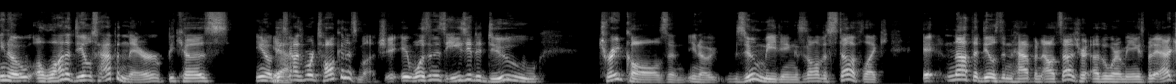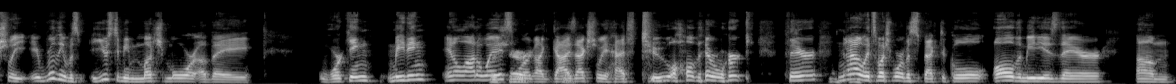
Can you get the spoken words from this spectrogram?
you know, a lot of deals happened there because you know these Yeah. guys weren't talking as much. It, it wasn't as easy to do trade calls and you know Zoom meetings and all this stuff. Like, it, not that deals didn't happen outside of tra- the winter meetings, but it actually, it really was. It used to be much more of a working meeting in a lot of ways sure. where like guys actually had to do all their work there mm-hmm. now it's much more of a spectacle all the media is there um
